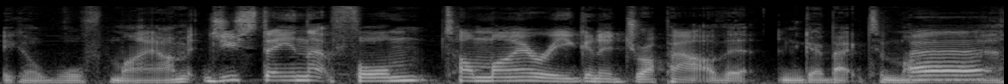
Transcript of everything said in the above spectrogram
bigger wolf Maya. I mean, do you stay in that form, Tom Meyer, or are you going to drop out of it and go back to Maya? Uh, Maya?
